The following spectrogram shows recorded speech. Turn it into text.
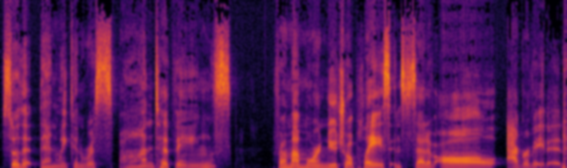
so that then we can respond to things from a more neutral place instead of all aggravated,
